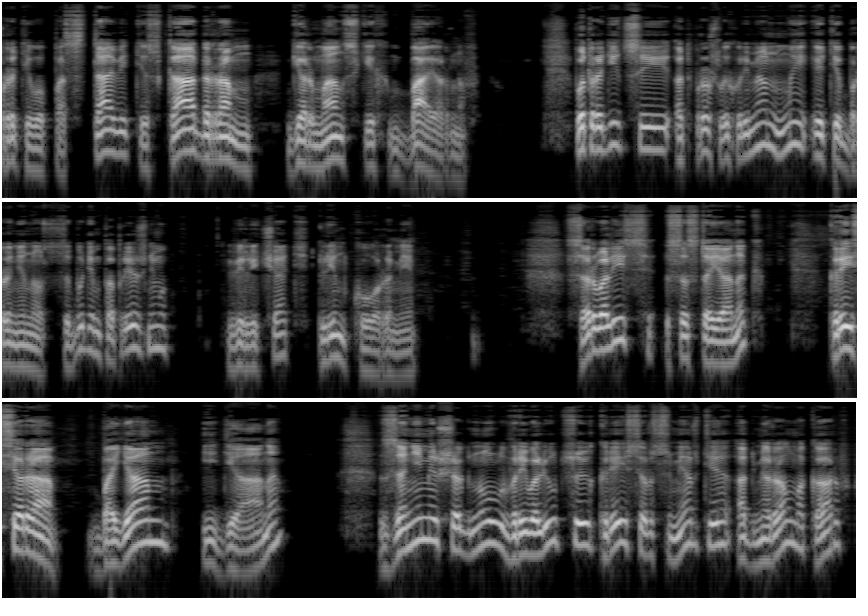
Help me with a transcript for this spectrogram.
противопоставить эскадрам германских байернов. По традиции от прошлых времен мы эти броненосцы будем по-прежнему величать линкорами. Сорвались со стоянок крейсера «Баян» и «Диана». За ними шагнул в революцию крейсер смерти адмирал Макаров,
